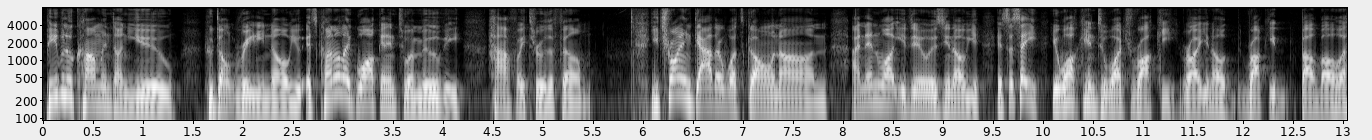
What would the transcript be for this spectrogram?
People who comment on you who don't really know you, it's kind of like walking into a movie halfway through the film you try and gather what's going on, and then what you do is, you know, you, it's to say you walk in to watch Rocky, right? You know, Rocky Balboa,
